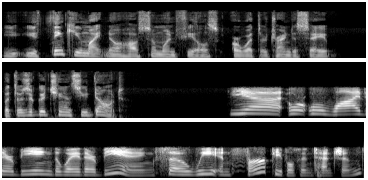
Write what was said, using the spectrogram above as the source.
you, you think you might know how someone feels or what they're trying to say, but there's a good chance you don't. Yeah, or or why they're being the way they're being. So we infer people's intentions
